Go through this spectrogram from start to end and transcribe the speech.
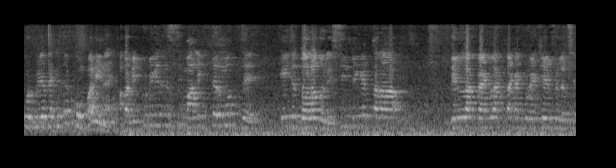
কর্মীরা দেখে যে কোম্পানি নাই। আবার রিক্রুটিং এজেন্সি মালিকদের মধ্যে এই যে দলাদলি সিন্ডিকেট তারা দেড় লাখ এক লাখ টাকা করে খেয়ে ফেলেছে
